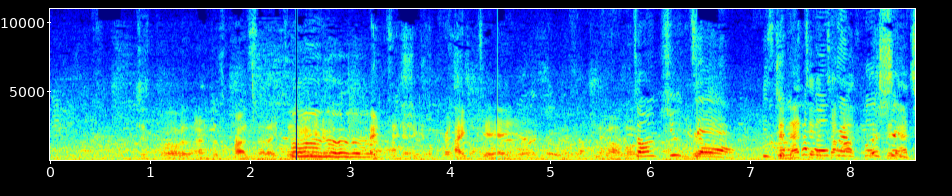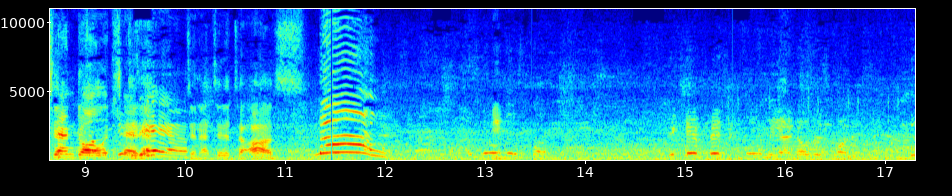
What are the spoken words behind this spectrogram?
Just go over there and just press it. I dare you. I I should go press I that. dare you. no. Don't you dare. He's gonna come did it to over us. and push Listen, it. Ten dollar Don't you dare. Danette did it to us. No! You can't fish fool me. I know this one. He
